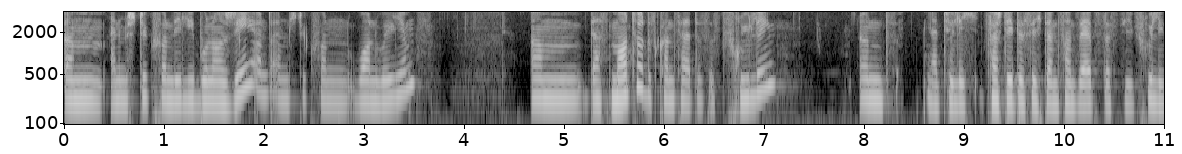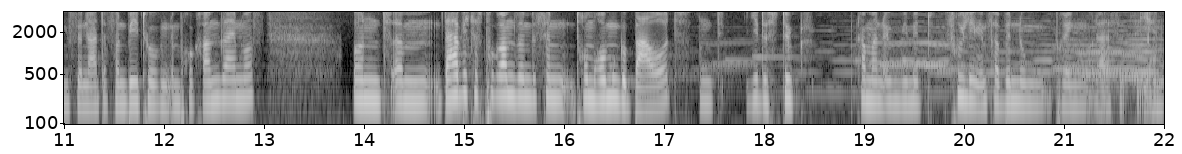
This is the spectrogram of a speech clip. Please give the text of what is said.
ähm, einem Stück von Lily Boulanger und einem Stück von Warren Williams. Ähm, das Motto des Konzertes ist Frühling und natürlich versteht es sich dann von selbst, dass die Frühlingssonate von Beethoven im Programm sein muss. Und ähm, da habe ich das Programm so ein bisschen drumherum gebaut und jedes Stück kann man irgendwie mit Frühling in Verbindung bringen oder assoziieren.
